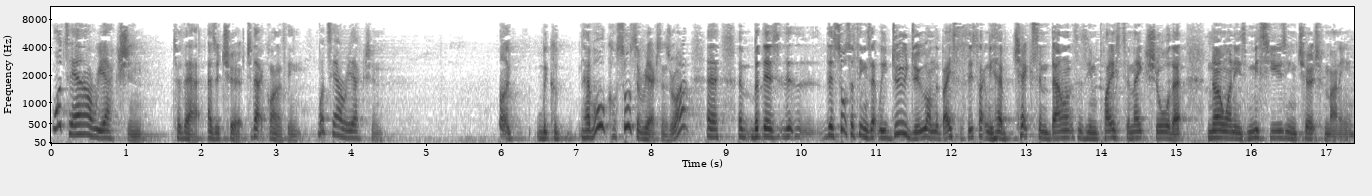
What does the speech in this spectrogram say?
What's our reaction to that as a church, to that kind of thing? What's our reaction? Well, we could have all sorts of reactions, right? Uh, but there's, there's sorts of things that we do do on the basis of this, like we have checks and balances in place to make sure that no one is misusing church money.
